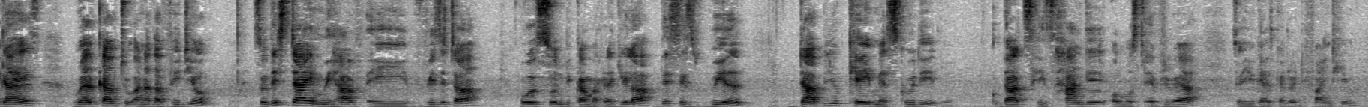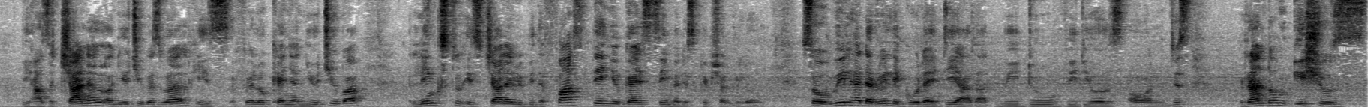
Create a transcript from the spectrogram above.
guys, welcome to another video. So this time we have a visitor who will soon become a regular. This is Will WK Mescudi. That's his handle almost everywhere. So you guys can already find him. He has a channel on YouTube as well. He's a fellow Kenyan YouTuber. Links to his channel will be the first thing you guys see in the description below. So Will had a really good idea that we do videos on just random issues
